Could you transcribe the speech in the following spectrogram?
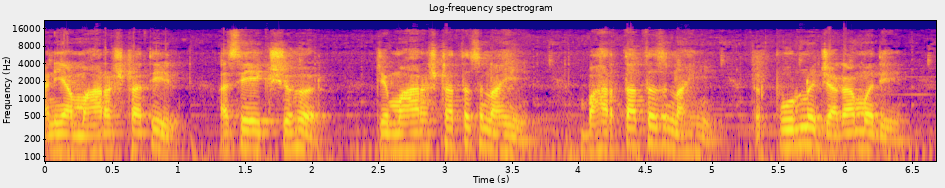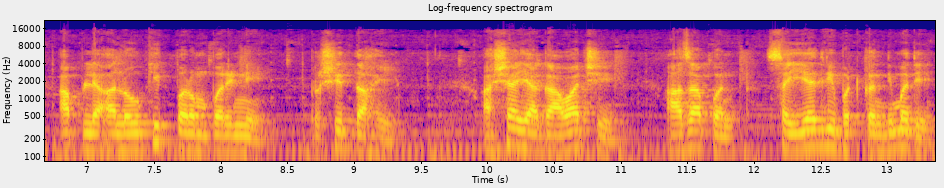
आणि या महाराष्ट्रातील असे एक शहर जे महाराष्ट्रातच नाही भारतातच नाही तर पूर्ण जगामध्ये आपल्या अलौकिक परंपरेने प्रसिद्ध आहे. अशा या गावाची आज आपण सह्याद्री भटकंदीमध्ये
